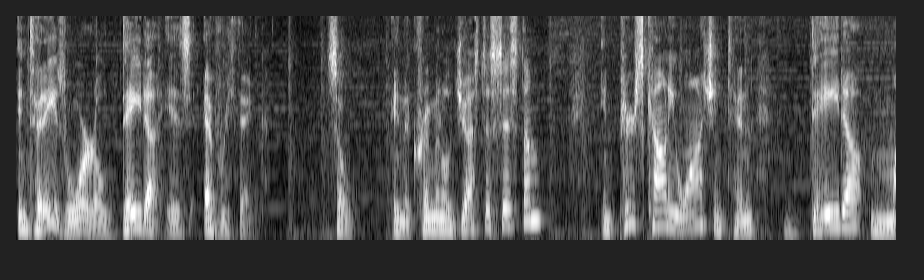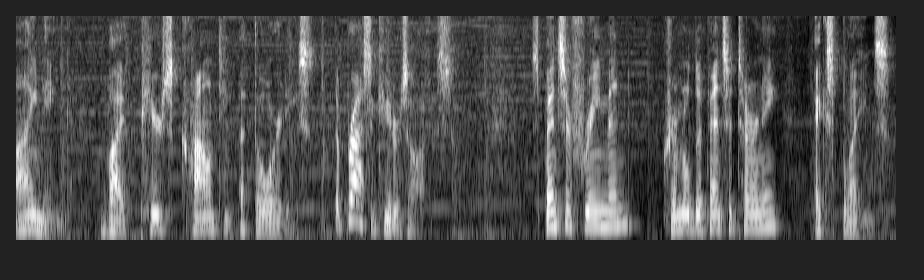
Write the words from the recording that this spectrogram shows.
In today's world, data is everything. So, in the criminal justice system, in Pierce County, Washington, data mining by Pierce County authorities, the prosecutor's office. Spencer Freeman, criminal defense attorney, explains.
